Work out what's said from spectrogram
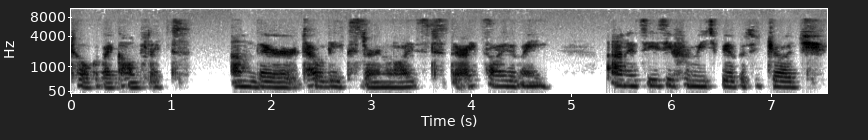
talk about conflict and they're totally externalized. They're outside of me. And it's easy for me to be able to judge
